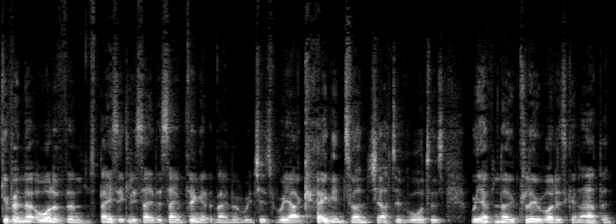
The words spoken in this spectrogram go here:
given that all of them basically say the same thing at the moment, which is we are going into uncharted waters, we have no clue what is going to happen.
